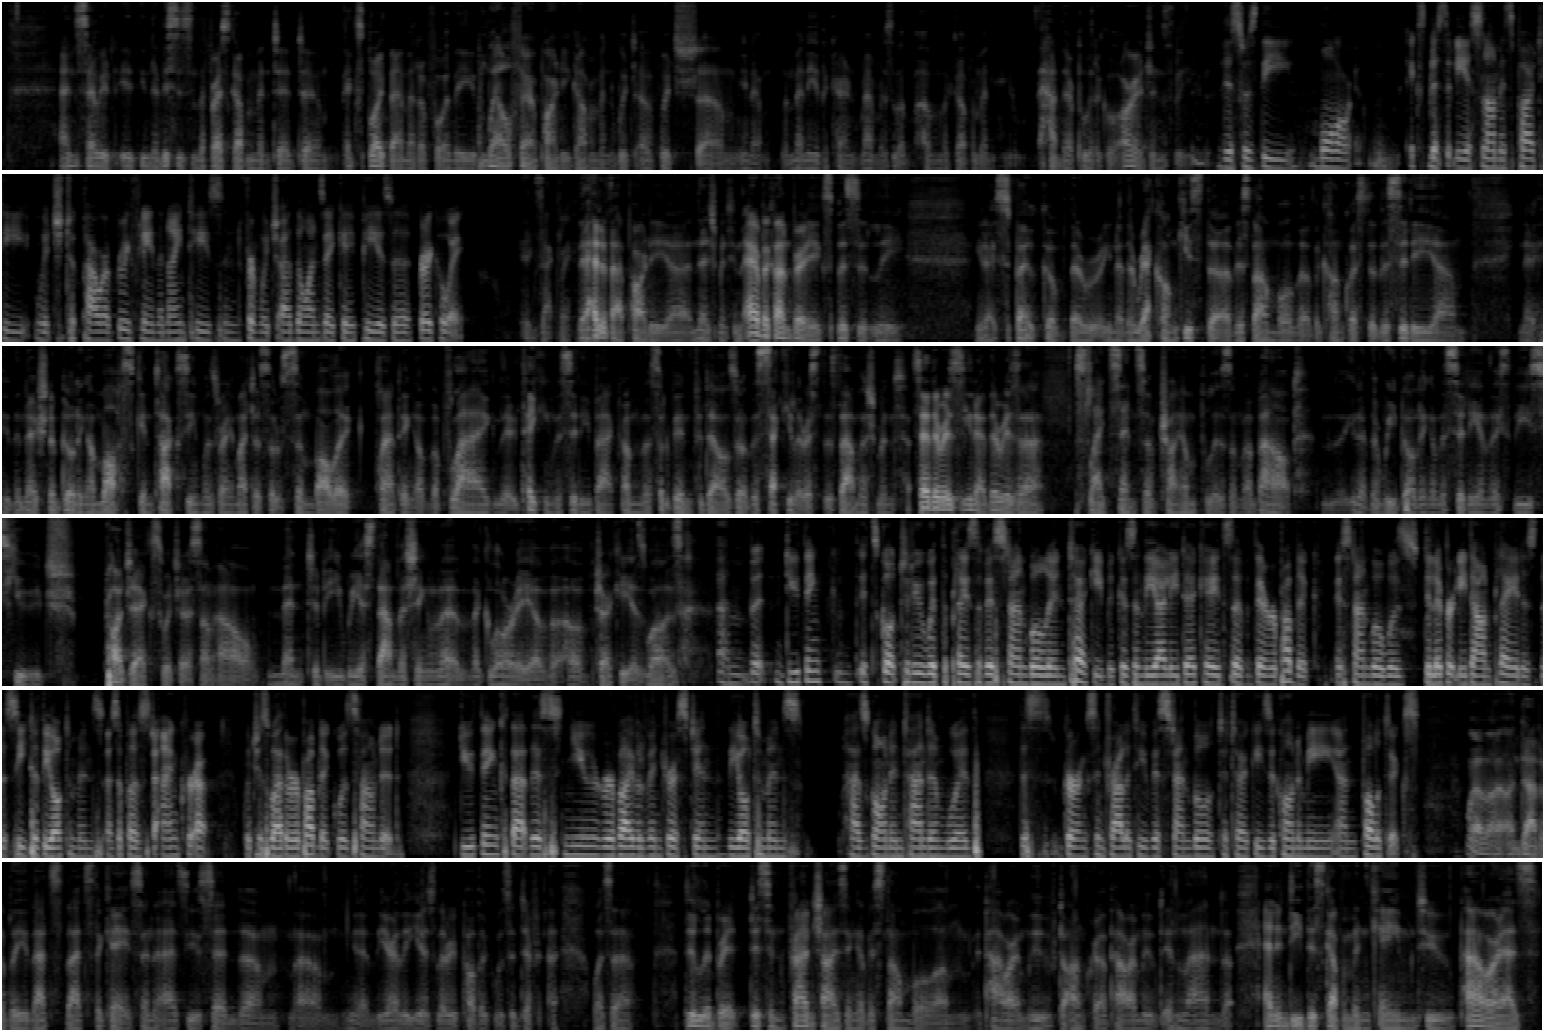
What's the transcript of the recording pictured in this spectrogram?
and so, it, it, you know, this isn't the first government to, to, exploit that metaphor. The welfare party government, which of which um, you know many of the current members of the, of the government had their political origins. The, this was the more explicitly Islamist party, which took power briefly in the 90s, and from which Erdogan's AKP is a breakaway. Exactly. The head of that party, uh, Necmettin Erbakan, very explicitly you know, spoke of the you know the reconquista of Istanbul, the, the conquest of the city. Um, you know, the notion of building a mosque in Taksim was very much a sort of symbolic planting of the flag, taking the city back from the sort of infidels or the secularist establishment. So there is, you know, there is a slight sense of triumphalism about, you know, the rebuilding of the city and this, these huge projects which are somehow meant to be reestablishing the, the glory of, of Turkey as was. Um, but do you think it's got to do with the place of Istanbul in Turkey? Because in the early decades of the Republic, Istanbul was deliberately downplayed as the seat of the Ottomans as opposed to Ankara, which is where the Republic was founded. Do you think that this new revival of interest in the Ottomans has gone in tandem with this growing centrality of Istanbul to Turkey's economy and politics? Well, uh, undoubtedly, that's that's the case. And as you said, um, um, you know, the early years of the Republic was a different uh, was a deliberate disenfranchising of Istanbul. Um, power moved to Ankara, power moved inland, and indeed, this government came to power as.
